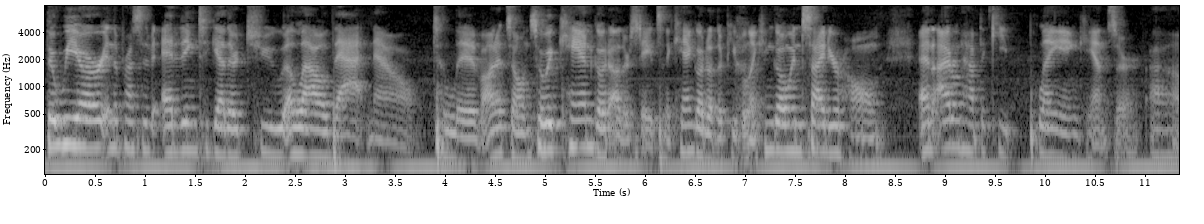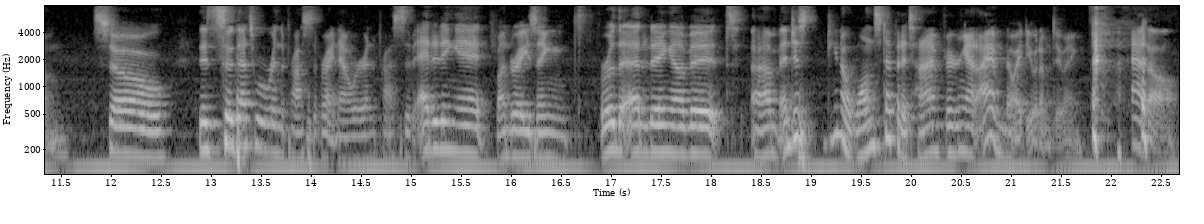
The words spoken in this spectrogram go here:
that we are in the process of editing together to allow that now to live on its own, so it can go to other states and it can go to other people and it can go inside your home, and I don't have to keep playing cancer. Um, so. This, so that's what we're in the process of right now. We're in the process of editing it, fundraising for the editing of it, um, and just you know one step at a time, figuring out. I have no idea what I'm doing at all.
